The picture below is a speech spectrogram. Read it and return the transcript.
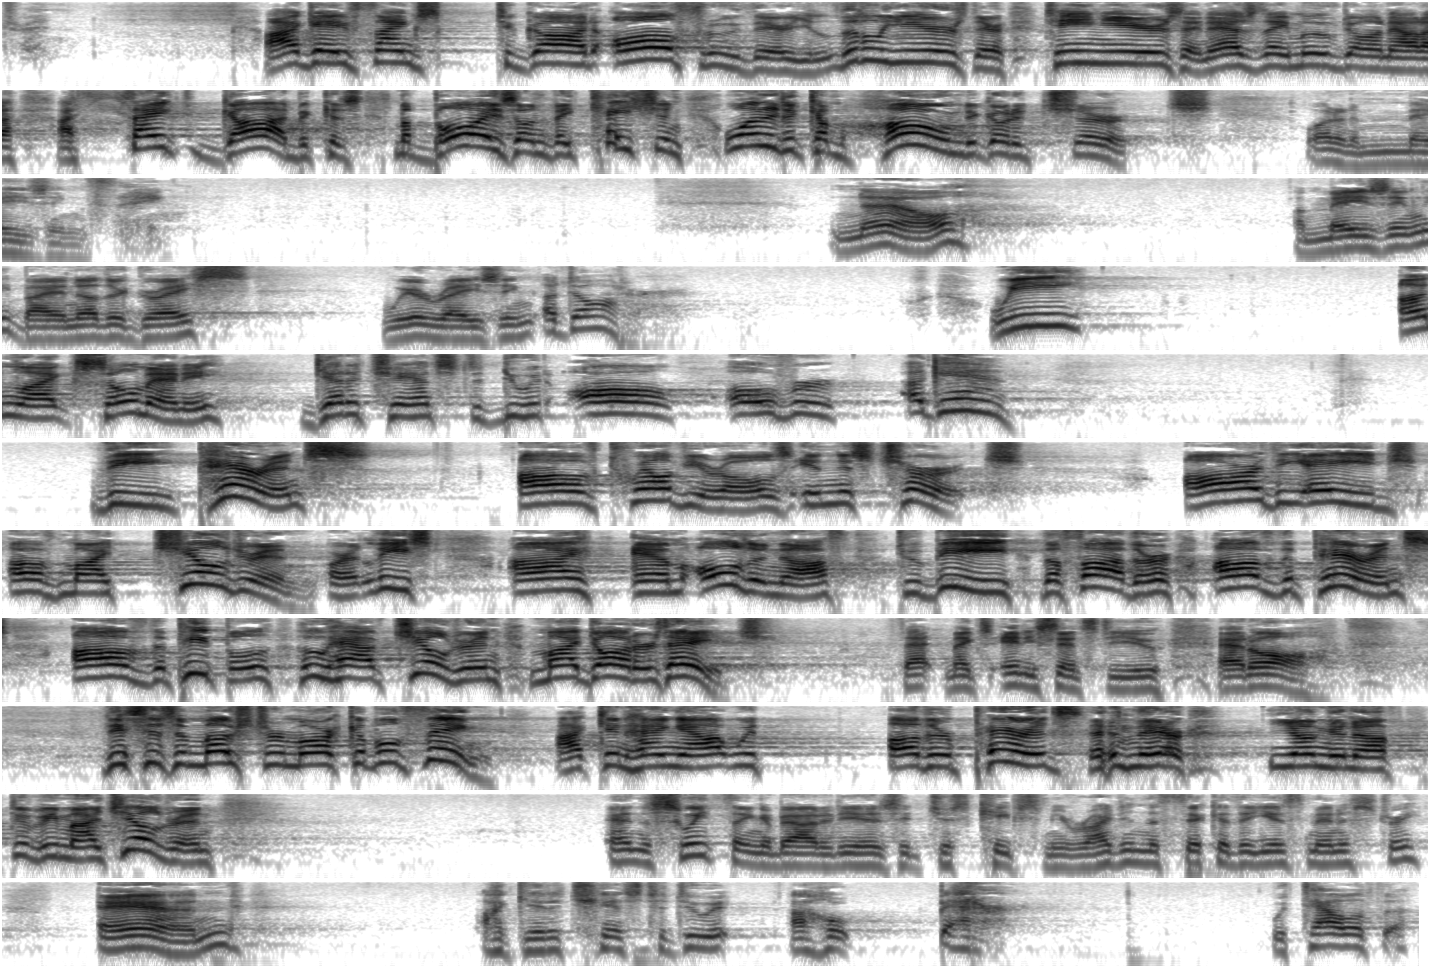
I gave thanks to God all through their little years, their teen years, and as they moved on out, I, I thanked God because my boys on vacation wanted to come home to go to church. What an amazing thing. Now, amazingly, by another grace, we're raising a daughter. We, unlike so many, get a chance to do it all over again. The parents of 12 year olds in this church are the age of my children, or at least I am old enough to be the father of the parents of the people who have children my daughter's age. That makes any sense to you at all. This is a most remarkable thing. I can hang out with other parents and they're young enough to be my children. And the sweet thing about it is, it just keeps me right in the thick of the youth ministry. And I get a chance to do it, I hope, better with Talitha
